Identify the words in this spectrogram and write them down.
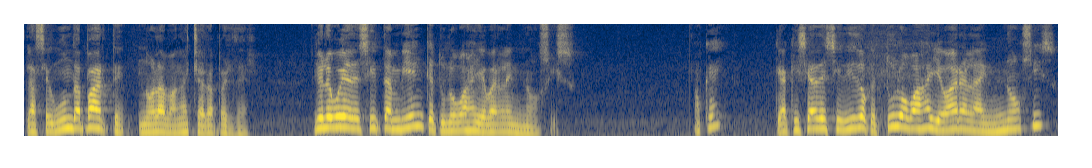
la segunda parte no la van a echar a perder. Yo le voy a decir también que tú lo vas a llevar a la hipnosis. ¿Ok? Que aquí se ha decidido que tú lo vas a llevar a la hipnosis.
